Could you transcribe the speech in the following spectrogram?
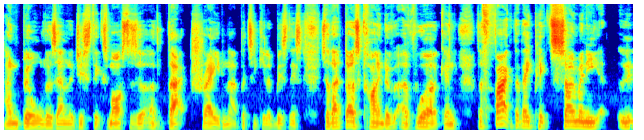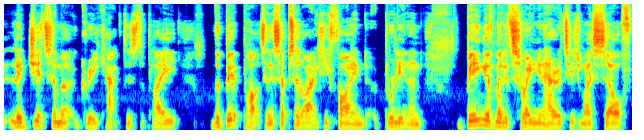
and builders and logistics masters of, of that trade and that particular business. So that does kind of, of work. And the fact that they picked so many le- legitimate Greek actors to play the bit parts in this episode, I actually find brilliant. And being of Mediterranean heritage myself,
